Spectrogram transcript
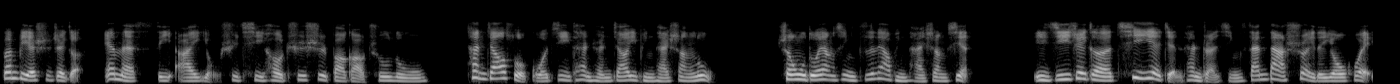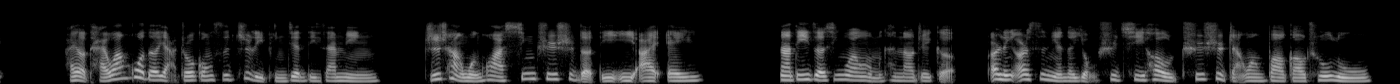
分别是这个 MSCI 有序气候趋势报告出炉，碳交所国际碳权交易平台上路，生物多样性资料平台上线，以及这个企业减碳转型三大税的优惠，还有台湾获得亚洲公司治理评鉴第三名，职场文化新趋势的 DEIA。那第一则新闻，我们看到这个二零二四年的永续气候趋势展望报告出炉。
